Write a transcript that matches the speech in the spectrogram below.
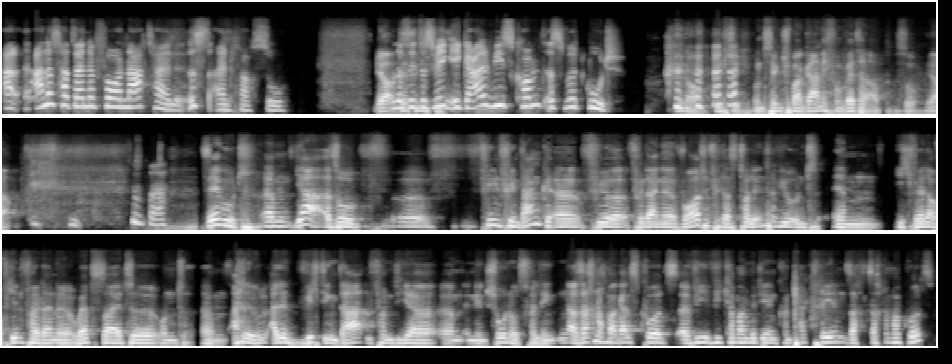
alles hat seine Vor- und Nachteile, ist einfach so. Ja, und deswegen, egal wie es kommt, es wird gut. Genau, richtig. Und es hängt schon mal gar nicht vom Wetter ab. So, ja. Super. Sehr gut. Ähm, ja, also äh, vielen, vielen Dank äh, für, für deine Worte, für das tolle Interview und ähm, ich werde auf jeden Fall deine Webseite und ähm, alle, alle wichtigen Daten von dir ähm, in den Shownotes verlinken. Also sag noch mal ganz kurz, äh, wie, wie kann man mit dir in Kontakt treten? Sag, sag noch mal kurz.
